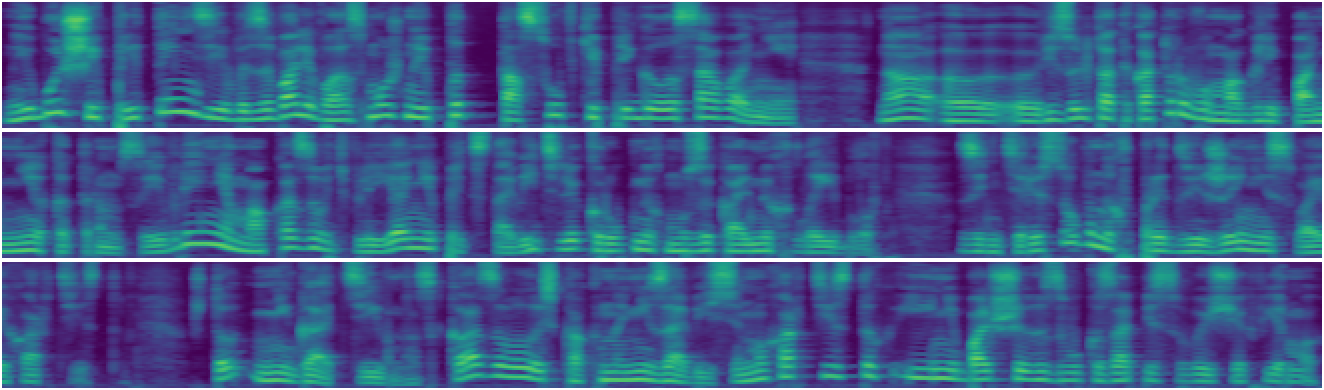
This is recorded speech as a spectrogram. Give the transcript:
Наибольшие претензии вызывали возможные подтасовки при голосовании – на э, результаты которого могли по некоторым заявлениям оказывать влияние представители крупных музыкальных лейблов, заинтересованных в продвижении своих артистов, что негативно сказывалось как на независимых артистах и небольших звукозаписывающих фирмах,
